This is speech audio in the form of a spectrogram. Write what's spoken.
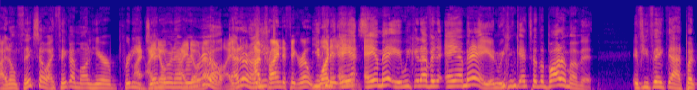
I don't think so. I think I'm on here pretty I- I genuine, I every don't real. know. I, don't know. I'm trying to figure out you what it A- is. AMA. We could have an AMA, and we can get to the bottom of it if you think that. But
